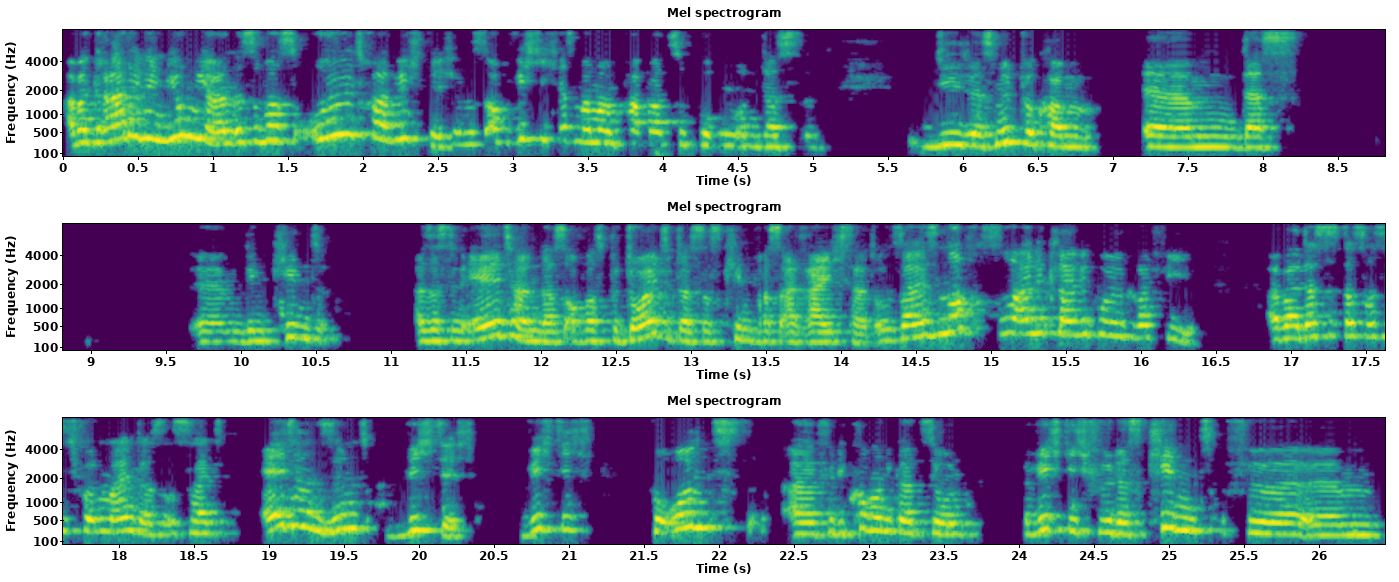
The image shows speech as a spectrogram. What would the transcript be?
Aber gerade in den jungen Jahren ist sowas ultra wichtig und es ist auch wichtig, dass Mama und Papa zu gucken und dass die das mitbekommen, ähm, dass ähm, dem Kind, also dass den Eltern das auch was bedeutet, dass das Kind was erreicht hat. Und sei es noch so eine kleine Choreografie. Aber das ist das, was ich vorhin meinte. Es ist halt, Eltern sind wichtig. Wichtig für uns, äh, für die Kommunikation, wichtig für das Kind, für ähm,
